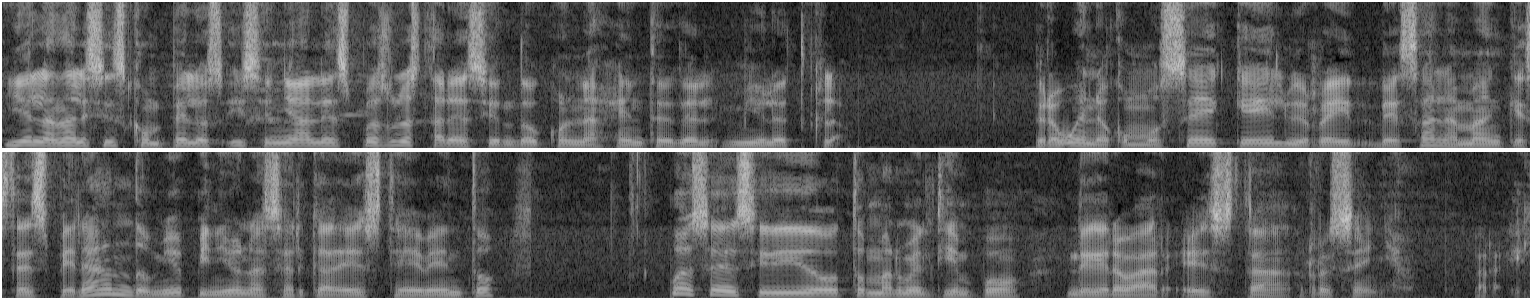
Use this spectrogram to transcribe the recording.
y el análisis con pelos y señales pues lo estaré haciendo con la gente del Mulet Club. Pero bueno, como sé que el virrey de Salamanca está esperando mi opinión acerca de este evento, pues he decidido tomarme el tiempo de grabar esta reseña para él.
